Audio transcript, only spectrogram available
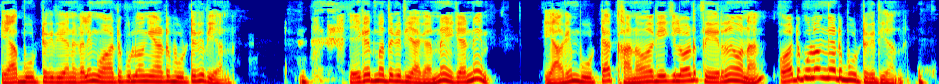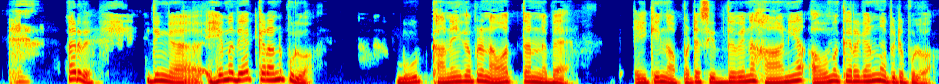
එය බූට්ක තියන කලින් වාට පුළුවන් යායට බූට්ක තියන්න. ඒකත් මතක තියාගන්න. එකන්නේ යාගෙන් බූට්ටක් කනවගේ කිලවට තේරෙනවනම් වාට පුළුවන් යට බූට්ක තියන්න. හරිද? ඉතිං එහෙම දෙයක් කරන්න පුළුවන්. බූට් කනයකපට නවත්තන්න බෑ. ඒකෙන් අපට සිද්ධ වෙන හානිය අවම කරගන්න අපිට පුළුවන්.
